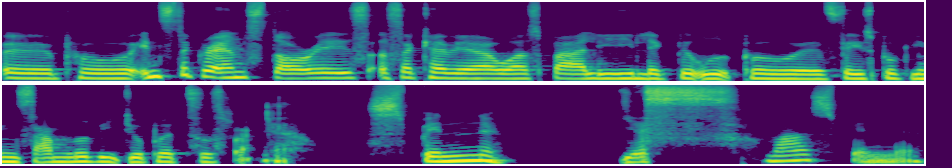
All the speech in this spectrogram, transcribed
øh, på Instagram stories, og så kan vi jo også bare lige lægge det ud på øh, Facebook i en samlet video på et tidspunkt. Ja, spændende. Yes. Meget spændende.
